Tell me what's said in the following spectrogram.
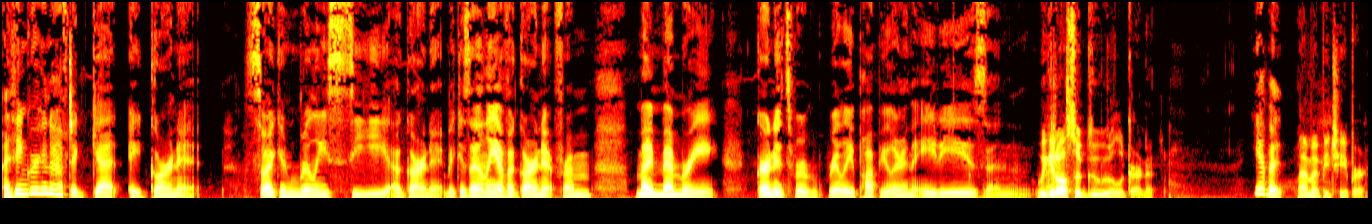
I think we're going to have to get a garnet so I can really see a garnet because I only have a garnet from my memory. Garnets were really popular in the 80s and We could also Google garnet. yeah, but That might be cheaper.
